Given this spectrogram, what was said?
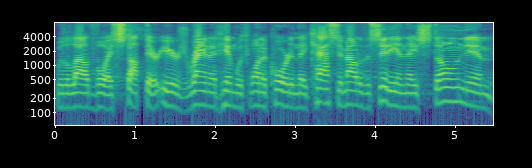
with a loud voice, stopped their ears, ran at him with one accord, and they cast him out of the city, and they stoned him.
